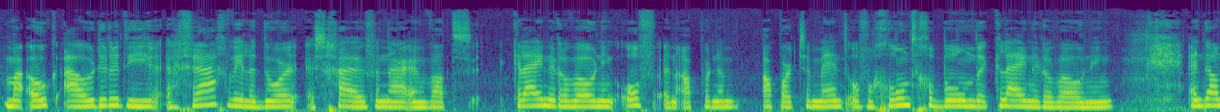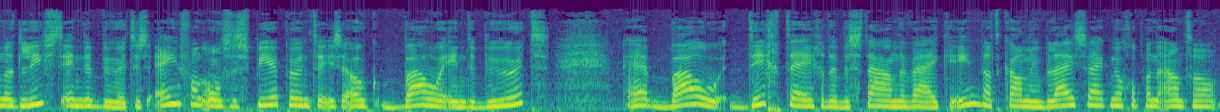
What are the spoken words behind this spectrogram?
Maar ook ouderen die graag willen doorschuiven naar een wat kleinere woning... of een appartement of een grondgebonden kleinere woning. En dan het liefst in de buurt. Dus een van onze speerpunten is ook bouwen in de buurt. bouw dicht tegen de bestaande wijken in. Dat kan in Blijswijk nog op een aantal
